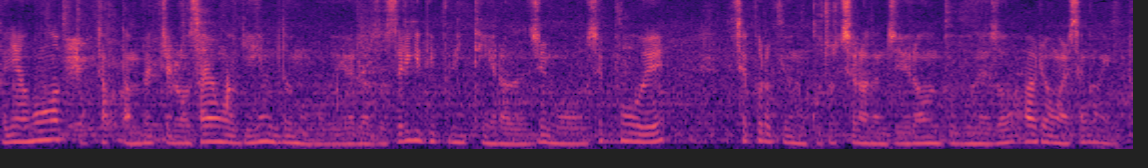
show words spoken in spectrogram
그냥 홍합 독탁 단백질로 사용하기 힘든 뭐 예를 들어서 3D 프린팅이라든지 뭐 세포의 세포를 키우는 구조체라든지 이런 부분에서 활용할 생각입니다.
